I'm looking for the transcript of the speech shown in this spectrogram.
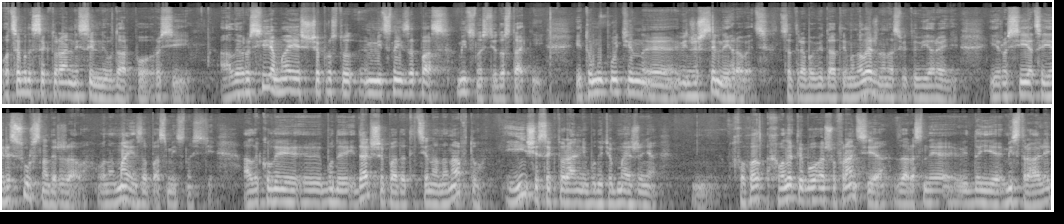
Оце буде секторальний сильний удар по Росії. Але Росія має ще просто міцний запас міцності достатній. І тому Путін, е, він же ж сильний гравець. Це треба віддати йому належне на світовій арені. І Росія це є ресурсна держава, вона має запас міцності. Але коли е, буде і далі падати ціна на нафту, і інші секторальні будуть обмеження, хвалити Бога, що Франція зараз не віддає містралі,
